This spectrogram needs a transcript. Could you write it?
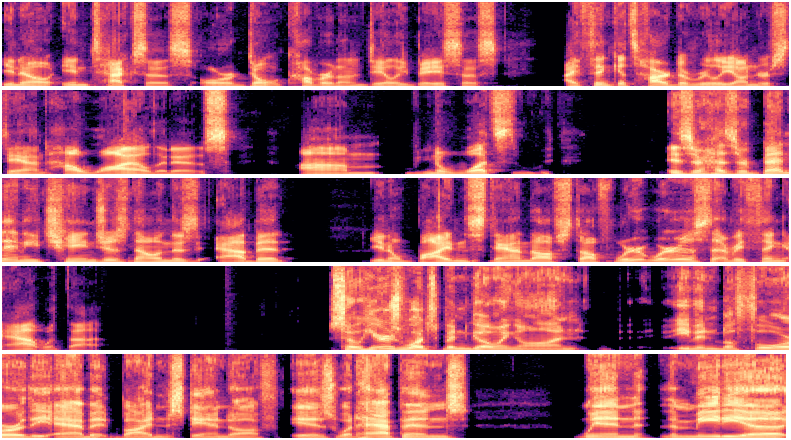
you know, in Texas or don't cover it on a daily basis, I think it's hard to really understand how wild it is. Um, you know, what's is there has there been any changes now in this Abbott, you know, Biden standoff stuff? Where where is everything at with that? so here's what's been going on even before the Abbott Biden standoff is what happens when the media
